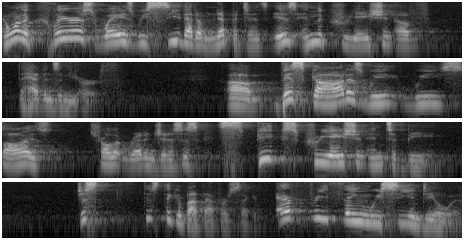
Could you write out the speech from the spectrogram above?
And one of the clearest ways we see that omnipotence is in the creation of the heavens and the earth. Um, this God, as we, we saw, as Charlotte read in Genesis, speaks creation into being. Just, just think about that for a second. Everything we see and deal with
